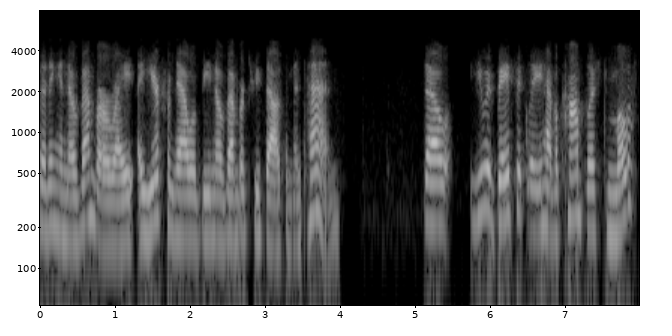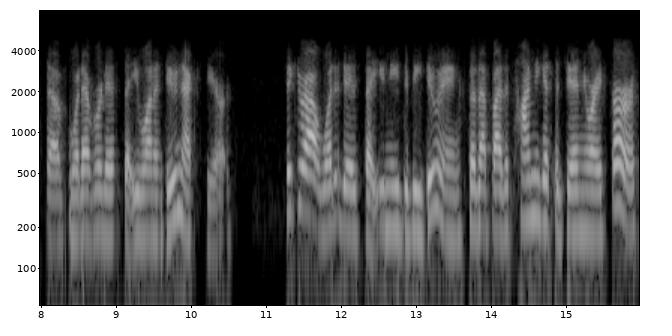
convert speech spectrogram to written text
sitting in November, right? A year from now would be November 2010. So you would basically have accomplished most of whatever it is that you want to do next year figure out what it is that you need to be doing so that by the time you get to January 1st,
